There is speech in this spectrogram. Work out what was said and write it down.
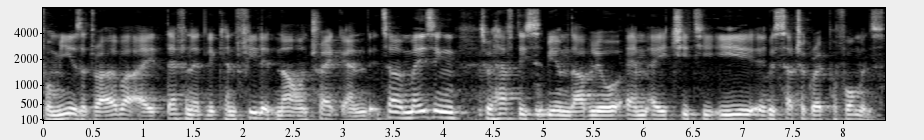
For me as a driver, I definitely can feel it now on track, and it's amazing to have this BMW M8 GTE with such a great performance.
